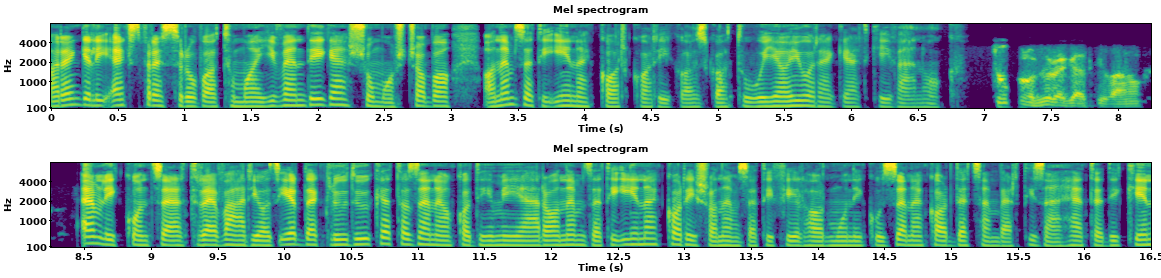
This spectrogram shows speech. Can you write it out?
A reggeli Express rovat mai vendége Somos Csaba, a Nemzeti Énekkar karigazgatója. Jó reggelt kívánok! Csokkolom, jó reggelt kívánok! Emlékkoncertre várja az érdeklődőket a Zeneakadémiára a Nemzeti Énekkar és a Nemzeti Filharmonikus Zenekar december 17-én,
